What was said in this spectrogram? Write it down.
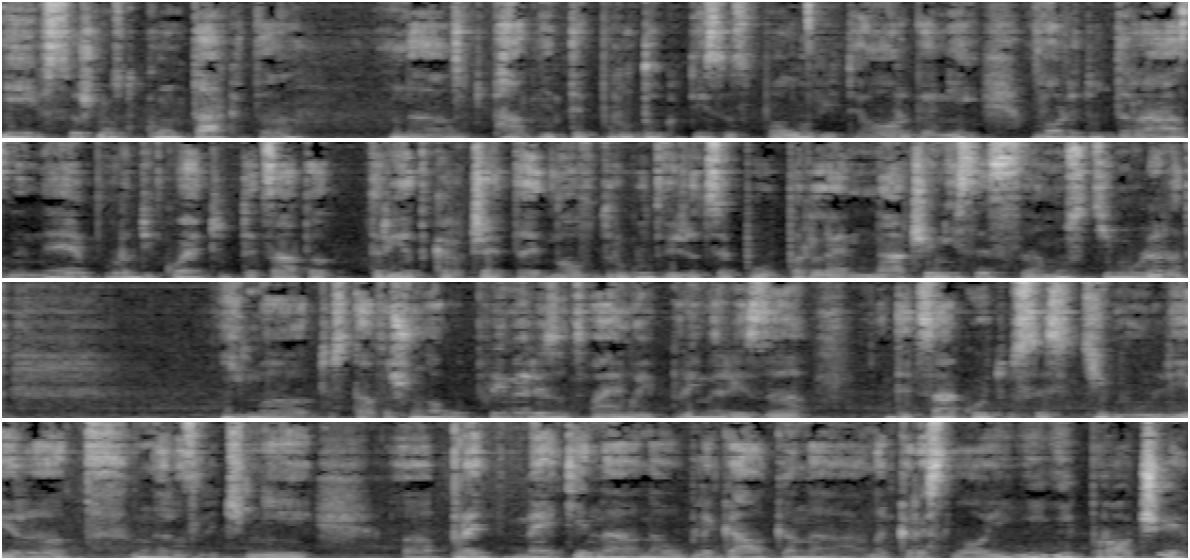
и всъщност контакта на отпадните продукти с половите органи води до дразнене, поради което децата трият кръчета едно в друго, движат се по определен начин и се самостимулират. Има достатъчно много примери за това. Има и примери за деца, които се стимулират на различни предмети, на, на облегалка, на, на кресло и, и прочие.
